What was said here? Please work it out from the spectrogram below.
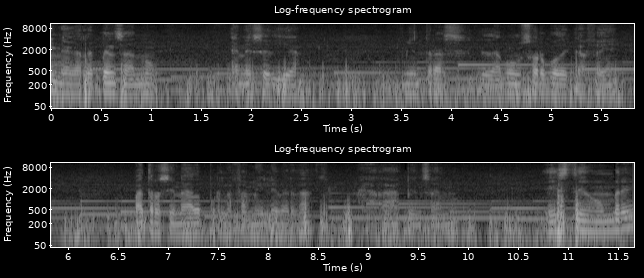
Y me agarré pensando en ese día, mientras le daba un sorbo de café patrocinado por la familia, ¿verdad? Agarraba pensando, este hombre,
